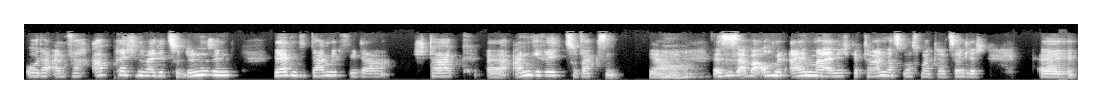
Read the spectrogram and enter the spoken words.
oder einfach abbrechen, weil die zu dünn sind, werden die damit wieder stark äh, angeregt zu wachsen. Ja, Mhm. es ist aber auch mit einmal nicht getan. Das muss man tatsächlich äh,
